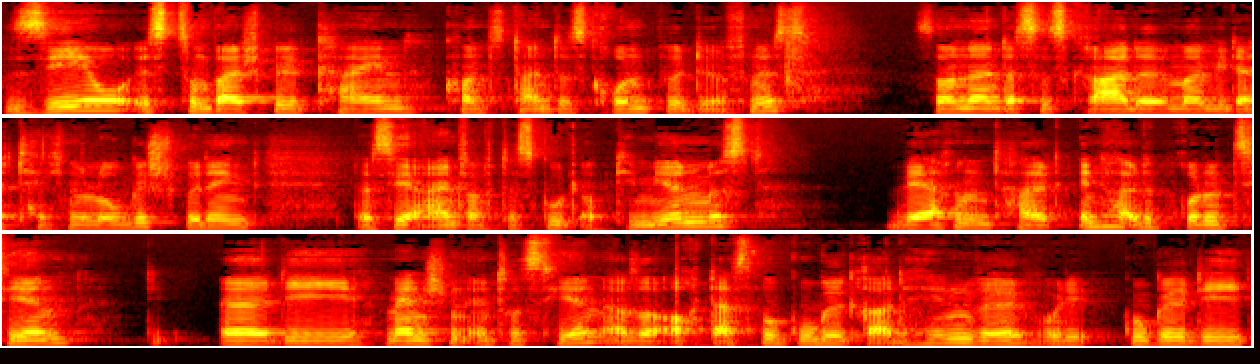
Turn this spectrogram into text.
SEO ist zum Beispiel kein konstantes Grundbedürfnis, sondern das ist gerade immer wieder technologisch bedingt, dass ihr einfach das gut optimieren müsst, während halt Inhalte produzieren, die, äh, die Menschen interessieren. Also auch das, wo Google gerade hin will, wo die, Google die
